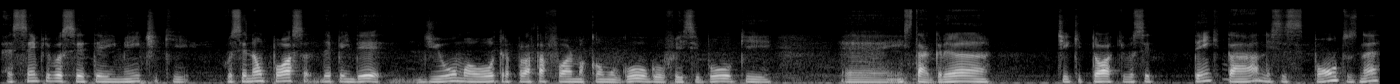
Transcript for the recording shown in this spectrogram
é sempre você ter em mente que você não possa depender de uma ou outra plataforma como Google, Facebook, é, Instagram, TikTok. Você tem que estar tá nesses pontos, né,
